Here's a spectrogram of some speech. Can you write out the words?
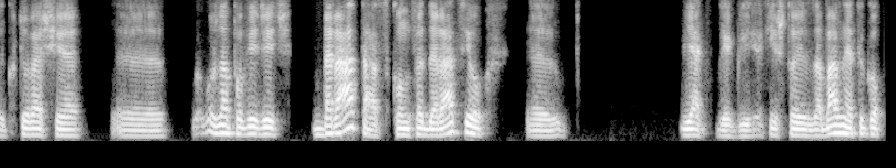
e, która się, e, no, można powiedzieć, brata z Konfederacją, e, jak, jak, jakież to jest zabawne, ja tylko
